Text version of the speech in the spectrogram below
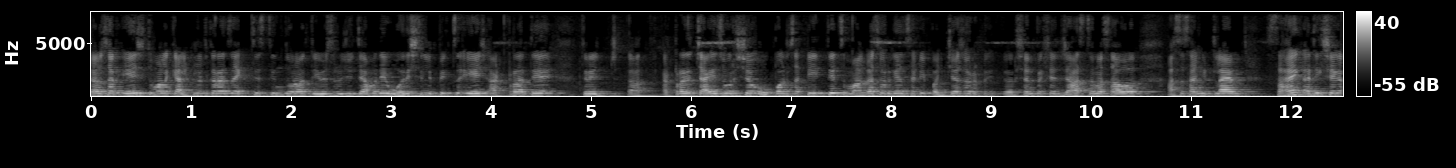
त्यानुसार एज तुम्हाला कॅल्क्युलेट करायचं एकतीस तीन दोन हजार तेवीस रोजी. त्यामध्ये वरिष्ठ लिपिकचं एज अठरा ते त्रे अठरा ते चाळीस वर्ष ओपनसाठी तेच मागासवर्गीयांसाठी पंचेचाळीस वर्षांपेक्षा जास्त नसावं असं सांगितलं आहे सहाय्यक अधीक्षक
